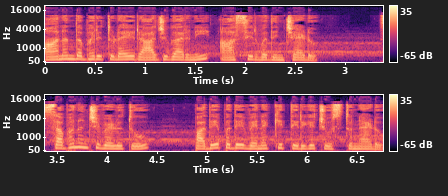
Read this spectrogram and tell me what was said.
ఆనందభరితుడై రాజుగారిని ఆశీర్వదించాడు. సభ నుంచి వెళుతూ పదే పదే వెనక్కి తిరిగి చూస్తున్నాడు.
